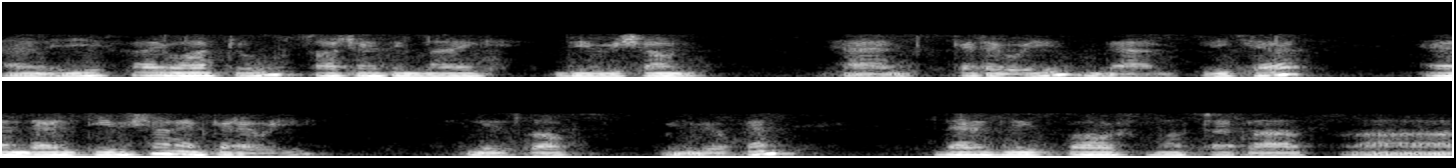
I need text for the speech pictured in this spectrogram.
And if I want to search anything like division and category then click here. And there is division and category. List box will be open. There is list box master class uh,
